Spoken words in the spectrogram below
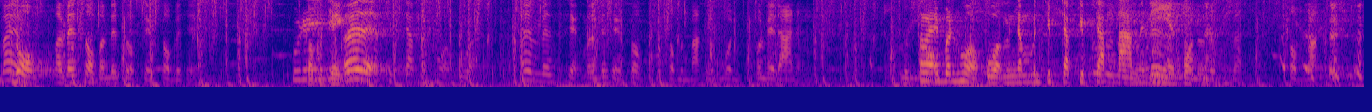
ไม่มันเป็นศพมันเป็นศพเสียงศพเฉยกูได้ตบมันเด็กเฮ้ยจิบจับมันหัวกูอะๆไม่มันเป็นเสียงมันเป็นเสียงศพศพมันบั๊กอยู่ข้างบนบนเพดานอะอะไรบนหัวกูอะมันมันจิบจับจิบจับตามไม่ได้นี่อะศพนะศพบั๊กศพบั๊ก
